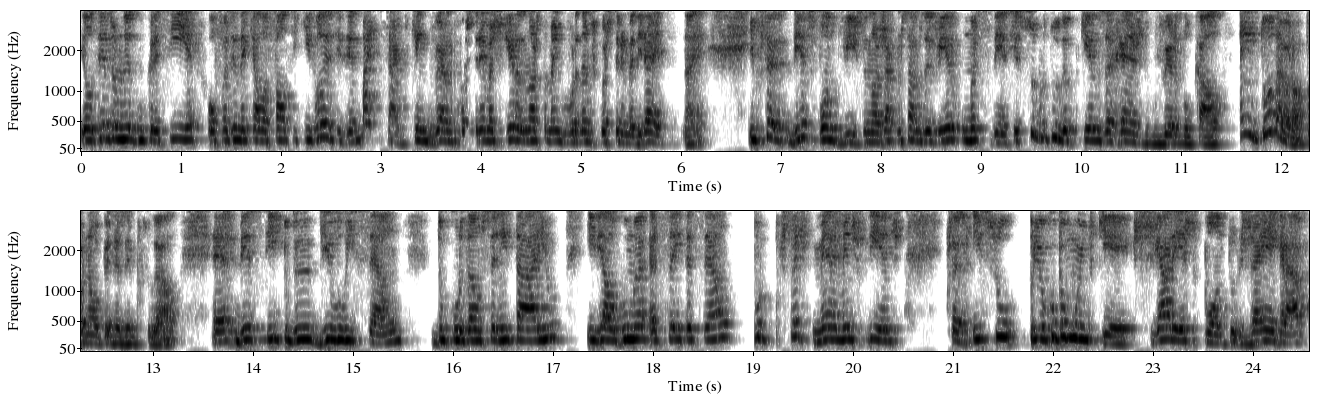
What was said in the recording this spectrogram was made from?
eles entram na democracia, ou fazendo aquela falsa equivalência, dizendo, bem, sabe, quem governa com a extrema-esquerda, nós também governamos com a extrema-direita, não é? E, portanto, desse ponto de vista, nós já começamos a ver uma cedência, sobretudo a pequenos arranjos de governo local, em toda a Europa, não apenas em Portugal, eh, desse tipo de diluição do cordão sanitário e de alguma aceitação por questões meramente expedientes. Portanto, isso preocupa muito, que é chegar a este ponto já é grave,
